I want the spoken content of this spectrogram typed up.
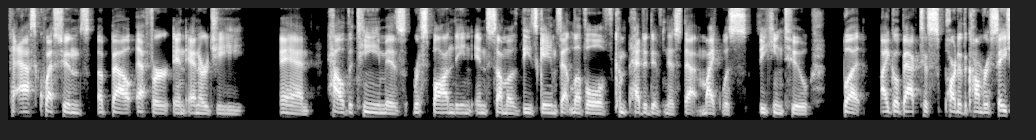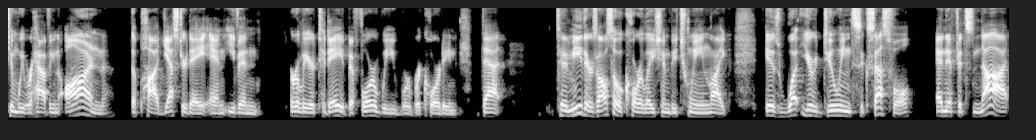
to ask questions about effort and energy and how the team is responding in some of these games, that level of competitiveness that Mike was speaking to. But I go back to part of the conversation we were having on the pod yesterday and even earlier today before we were recording that to me there's also a correlation between like is what you're doing successful and if it's not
